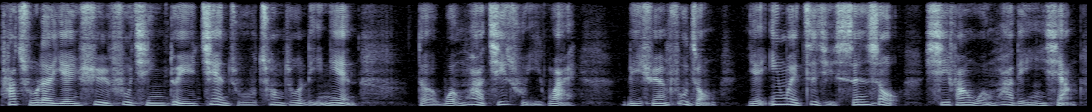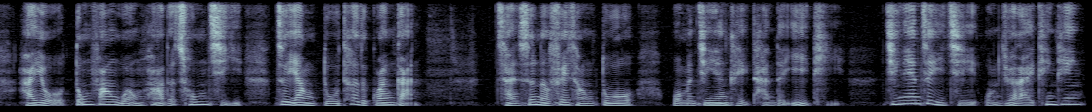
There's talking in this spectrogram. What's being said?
他除了延续父亲对于建筑创作理念的文化基础以外，李璇副总也因为自己深受西方文化的影响，还有东方文化的冲击，这样独特的观感，产生了非常多我们今天可以谈的议题。今天这一集，我们就来听听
